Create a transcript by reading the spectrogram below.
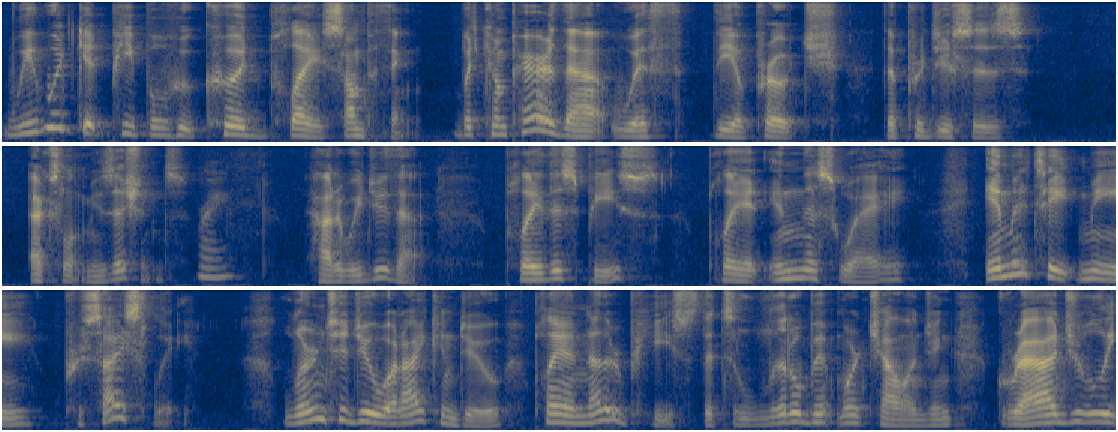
we would get people who could play something, but compare that with the approach that produces excellent musicians. Right. How do we do that? Play this piece, play it in this way, imitate me precisely. Learn to do what I can do, play another piece that's a little bit more challenging, gradually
